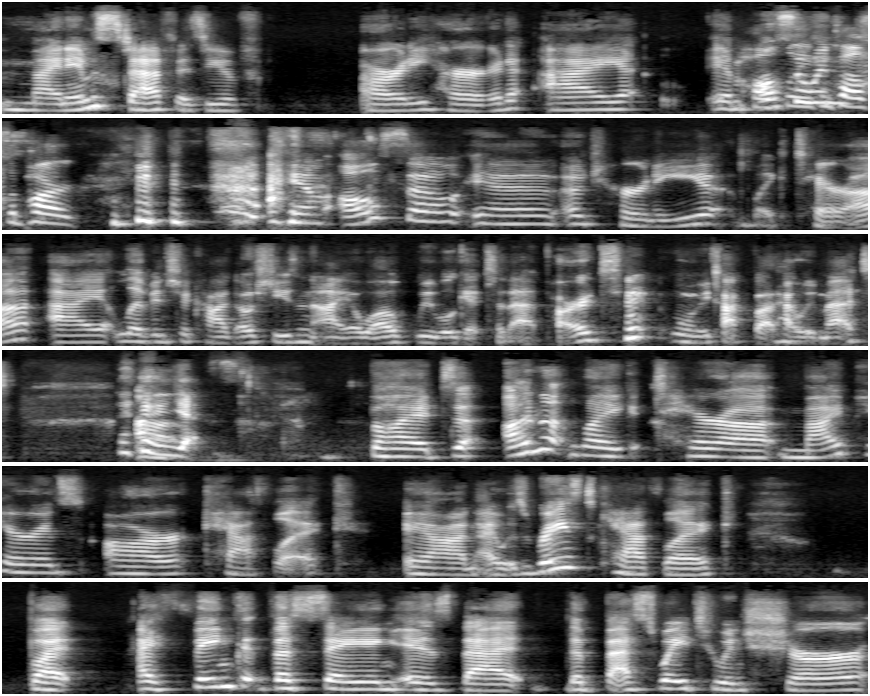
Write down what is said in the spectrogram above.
my name is Steph, as you've already heard. I am Hopefully also in tell us apart. I am also an attorney like Tara. I live in Chicago. She's in Iowa. We will get to that part when we talk about how we met. Uh, yes. But unlike Tara, my parents are Catholic and I was raised Catholic, but I think the saying is that the best way to ensure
